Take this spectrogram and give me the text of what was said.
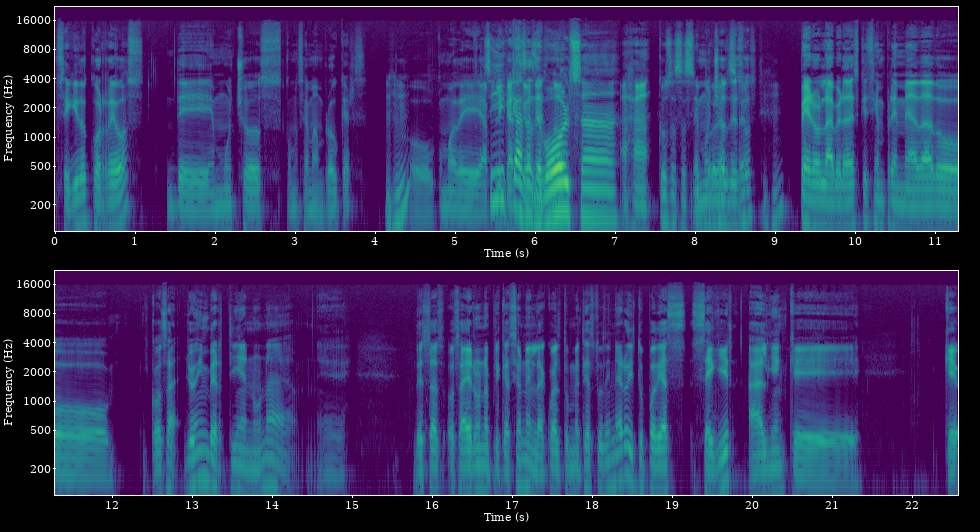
seguido correos de muchos, ¿cómo se llaman? Brokers. O como de Sí, aplicaciones. casas de ¿no? bolsa, Ajá. cosas así. de muchos de ser. esos. Pero la verdad es que siempre me ha dado cosa. Yo invertí en una eh, de esas, o sea, era una aplicación en la cual tú metías tu dinero y tú podías seguir a alguien que que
